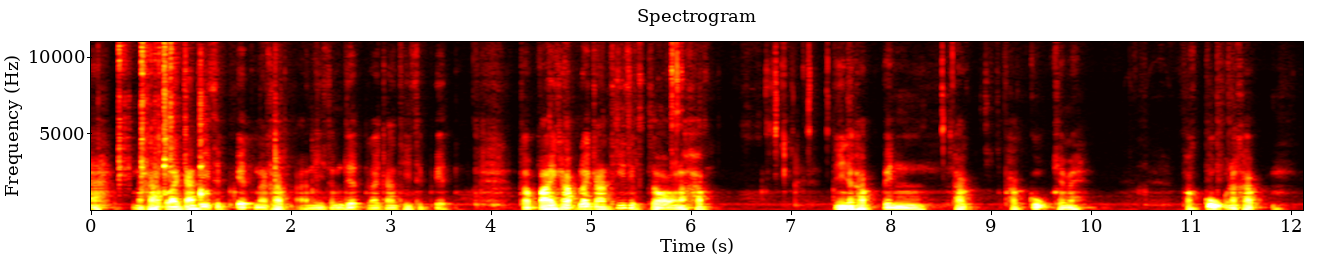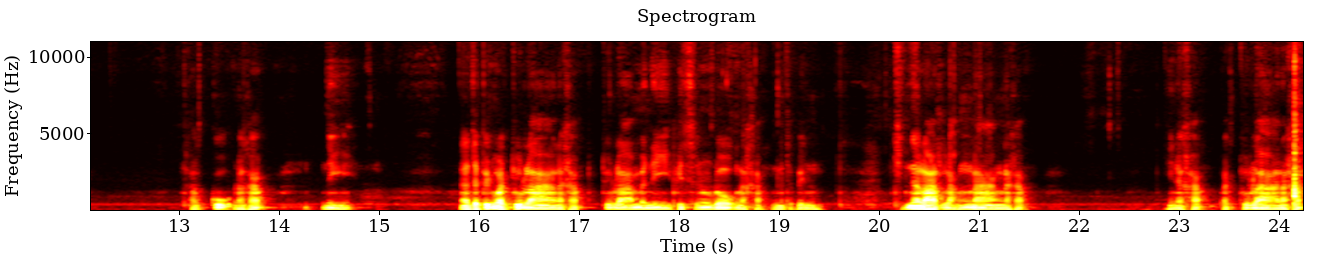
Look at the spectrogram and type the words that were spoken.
อะ นะครับ รายการที่สิบเอ็ดนะครับ อันนี้สมเด็จรายการที่สิบเอ็ดต่อไปครับ รายการที่สิบสองนะครับ นี่นะครับเป็นพักพักกุใช่ไหมพักกุนะครับพักกุนะครับ นี่ น่าจะเป็นวัดจุฬานะครับ จุฬามณีพิษณุโลกนะครับ น่าจะเป็นชินราชหลังนางนะครับ นี่นะครับ วัดจุฬานะครับ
